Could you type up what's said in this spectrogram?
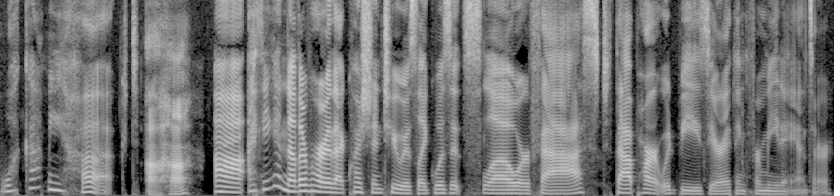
what got me hooked? Uh huh. Uh, I think another part of that question too is like, was it slow or fast? That part would be easier, I think, for me to answer,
